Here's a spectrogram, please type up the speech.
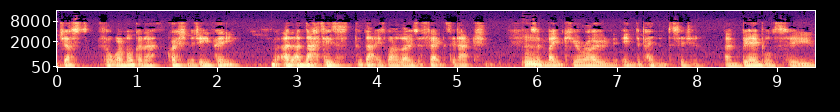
just thought, well, I'm not going to question the GP and, and, that is that is one of those effects in action. Mm. So make your own independent decision and be able to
